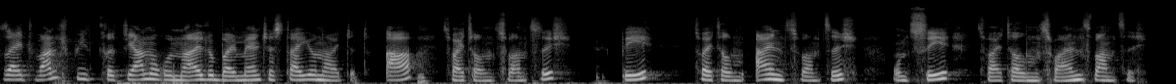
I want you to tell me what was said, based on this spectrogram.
Seit wann spielt Cristiano Ronaldo bei Manchester United? A. 2020, B. 2021 und C. 2022.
